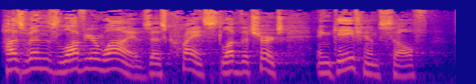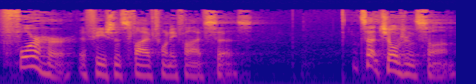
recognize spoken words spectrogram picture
Husbands, love your wives as Christ loved the church and gave himself for her, Ephesians 5:25 says. It's that children's song.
